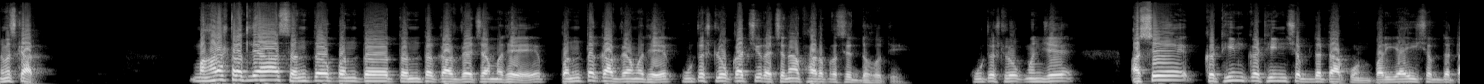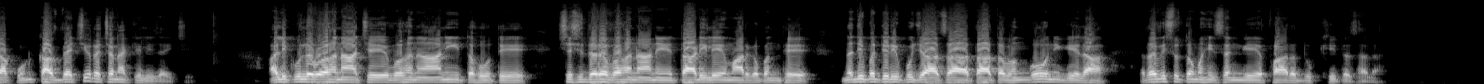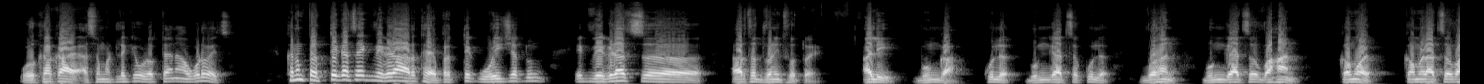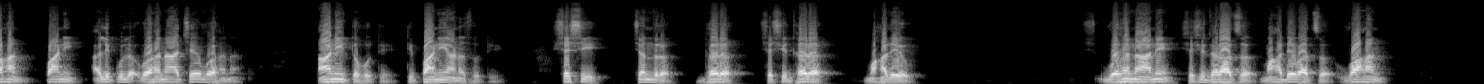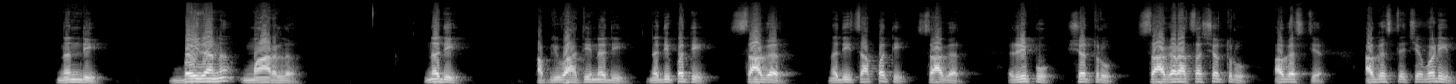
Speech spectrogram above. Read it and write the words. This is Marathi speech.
नमस्कार. महाराष्ट्रातल्या संत पंत तंत काव्याच्या मध्ये पंत काव्यामध्ये कूटश्लोकाची रचना फार प्रसिद्ध होती. कूटश्लोक म्हणजे असे कठीण कठीण शब्द टाकून पर्यायी शब्द टाकून काव्याची रचना केली जायची. अलिकुल वहनाचे वहन अनित होते शशिधर वहनाने ताडिले मार्गपंथे नदीपती रिपुजाचा तातभंगो निगेला रविसुतमही संगे फार दुःखित झाला. ओळखा काय? असं म्हटलं की ओळखताना अवघड व्हायचं. कारण प्रत्येकाचा एक वेगळा अर्थ आहे. प्रत्येक ओळीच्यातून एक वेगळाच अर्थ ध्वनित होतोय. अली भुंगा कुल भुंग्याचं कुल वहन भुंग्याचं वाहन कमळ कमळाचं वाहन पाणी अलिकुल वहनाचे वहन. आणीत होते. ती पाणी आणत होती. शशी चंद्र धर शशीधर महादेव. वहनाने शशीधराचं महादेवाचं वाहन नंदी बैलानं मारलं. नदी आपली वाहती नदी नदीपती सागर नदीचा पती सागर. रिपू शत्रू सागराचा शत्रू अगस्त्य. अगस्त्यचे वडील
